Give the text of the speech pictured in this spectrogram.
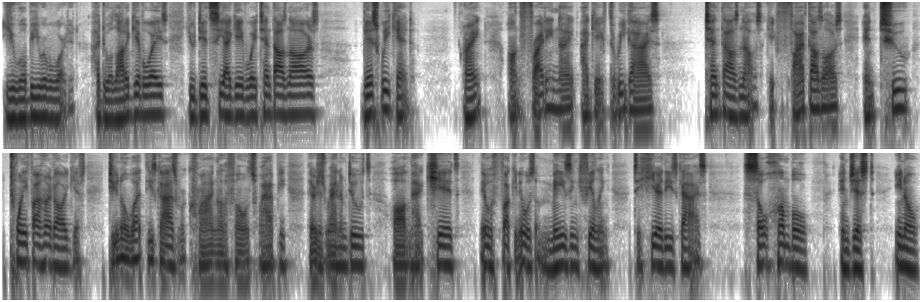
you will be rewarded. I do a lot of giveaways. You did see I gave away $10,000 this weekend. All right. On Friday night, I gave three guys $10,000. I gave $5,000 and two $2,500 gifts. Do you know what? These guys were crying on the phone, so happy. They were just random dudes. All of them had kids. They were fucking, it was amazing feeling to hear these guys so humble and just, you know,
